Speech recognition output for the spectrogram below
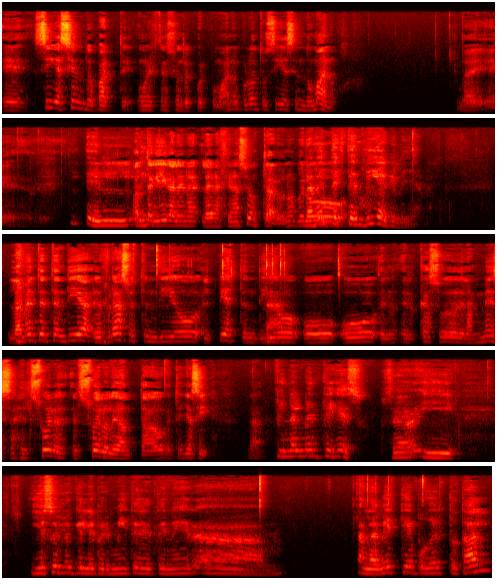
eh, sigue siendo parte, una extensión del cuerpo humano y por lo tanto sigue siendo humano. Eh, el, hasta que llega la, la enajenación, claro, ¿no? Pero la mente extendida que le llaman la mente entendía, el brazo extendido, el pie extendido, Ah. o, o en, en el caso de las mesas, el suelo, el suelo levantado, y así. ¿no? finalmente es eso o sea y, y eso es lo que le permite tener a, a la bestia poder total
